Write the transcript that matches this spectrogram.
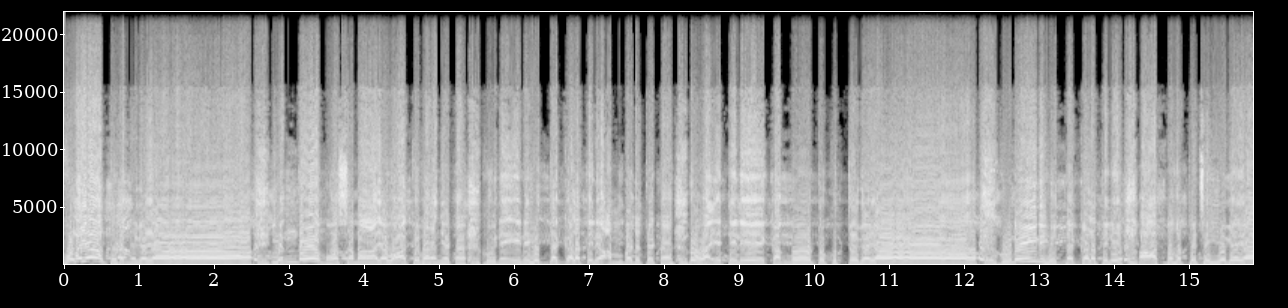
പുളയാൻ തുടങ്ങുകയാ. എന്തോ മോശമായ വാക്ക് പറഞ്ഞിട്ട് ഹുനൈന യുദ്ധക്കളത്തിൽ അമ്പെടുത്തിട്ട് വയറ്റിലേക്ക് അങ്ങോട്ട് കുത്തുകയാ. ഹുനൈന യുദ്ധക്കളത്തിൽ ആത്മഹത്യ ചെയ്യുകയാ.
